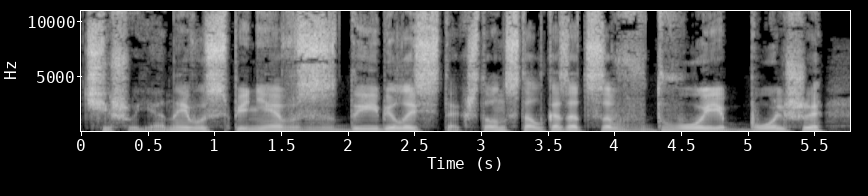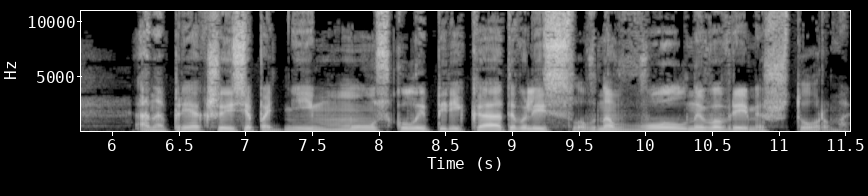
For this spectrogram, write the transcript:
Чешуя на его спине вздыбилась, так что он стал казаться вдвое больше, а напрягшиеся под ней мускулы перекатывались, словно волны во время шторма.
